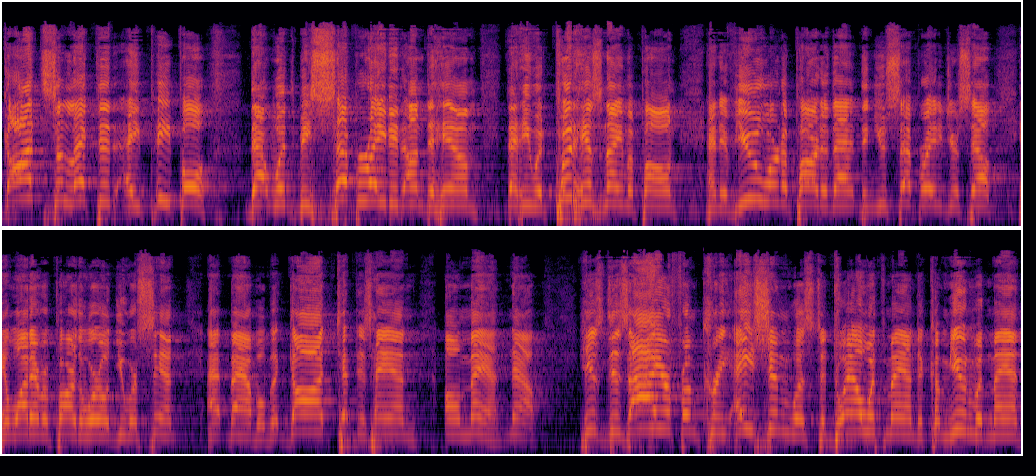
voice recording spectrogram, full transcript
God selected a people that would be separated unto him, that he would put his name upon. And if you weren't a part of that, then you separated yourself in whatever part of the world you were sent at Babel, but God kept his hand on man. Now, his desire from creation was to dwell with man, to commune with man,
